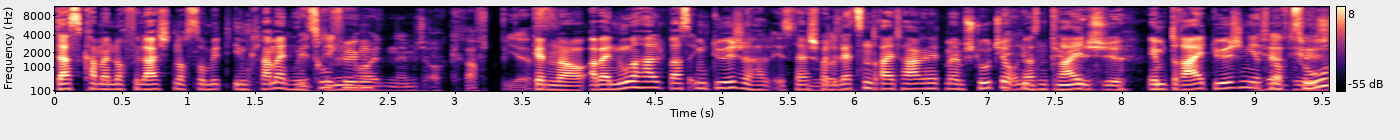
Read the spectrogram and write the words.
Das kann man noch vielleicht noch so mit in Klammern wir trinken hinzufügen. heute nämlich auch Kraftbier. Genau, aber nur halt, was im Dürche halt ist. Ne? Ich war die letzten drei Tage nicht mehr im Studio und da sind drei, im drei Dürchen jetzt noch zu.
